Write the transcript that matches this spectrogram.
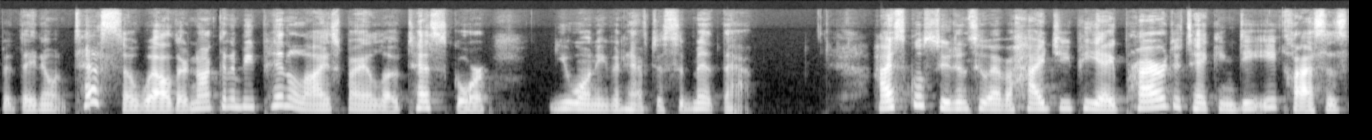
but they don't test so well, they're not going to be penalized by a low test score. You won't even have to submit that. High school students who have a high GPA prior to taking DE classes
